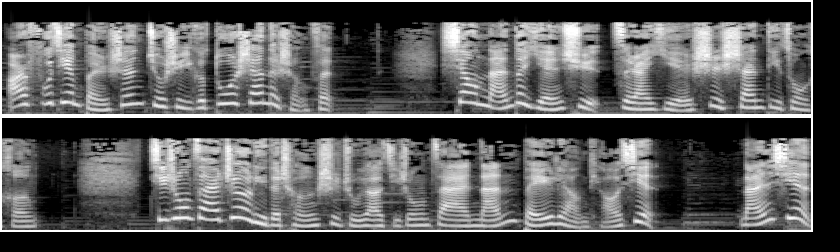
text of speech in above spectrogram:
而福建本身就是一个多山的省份，向南的延续自然也是山地纵横。集中在这里的城市主要集中在南北两条线，南线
